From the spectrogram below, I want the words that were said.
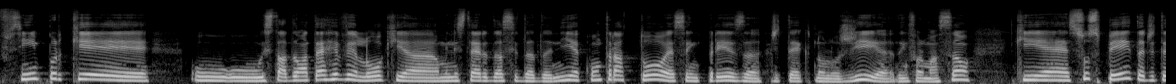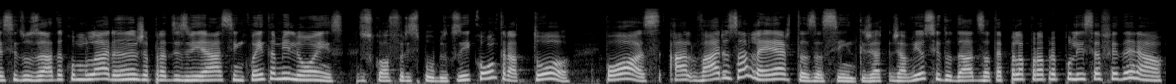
Sim, porque o, o, Estadão até revelou que a, o Ministério da Cidadania contratou essa empresa de tecnologia da informação que é suspeita de ter sido usada como laranja para desviar 50 milhões dos cofres públicos. E contratou após vários alertas, assim, que já, já haviam sido dados até pela própria Polícia Federal.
